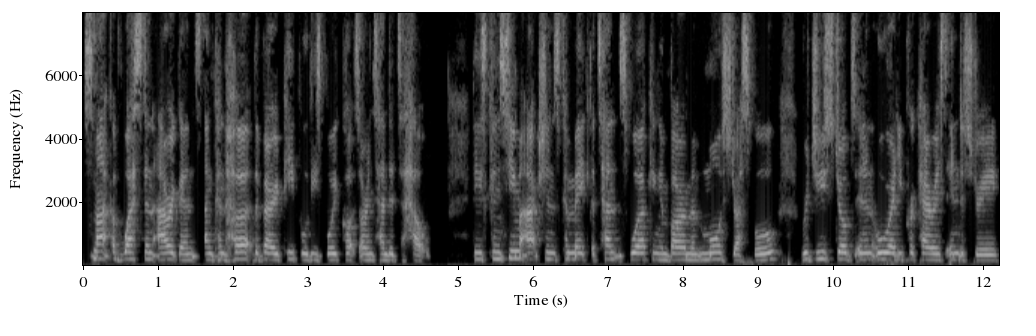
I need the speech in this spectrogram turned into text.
smack of Western arrogance and can hurt the very people these boycotts are intended to help. These consumer actions can make a tense working environment more stressful, reduce jobs in an already precarious industry,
